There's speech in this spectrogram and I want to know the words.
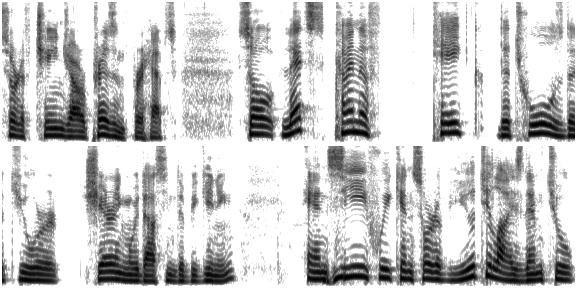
sort of change our present, perhaps. So let's kind of take the tools that you were sharing with us in the beginning and mm-hmm. see if we can sort of utilize them to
